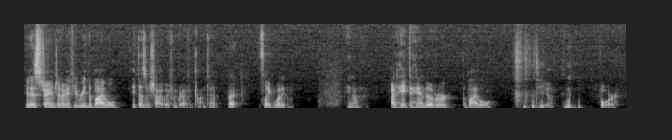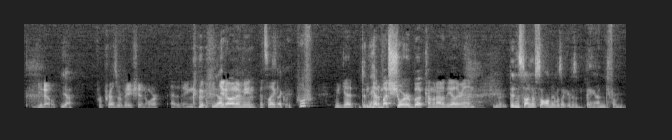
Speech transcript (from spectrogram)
it is strange. And I mean if you read the Bible, it doesn't shy away from graphic content. Right. It's like what it, you know, I'd hate to hand over the Bible to you for, you know, Yeah. for preservation or editing. Yeah. you know what I mean? It's like, Exactly. whew, we'd get, Didn't we'd get a much shorter book coming out of the other end. Didn't Song of Solomon was like it was banned from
